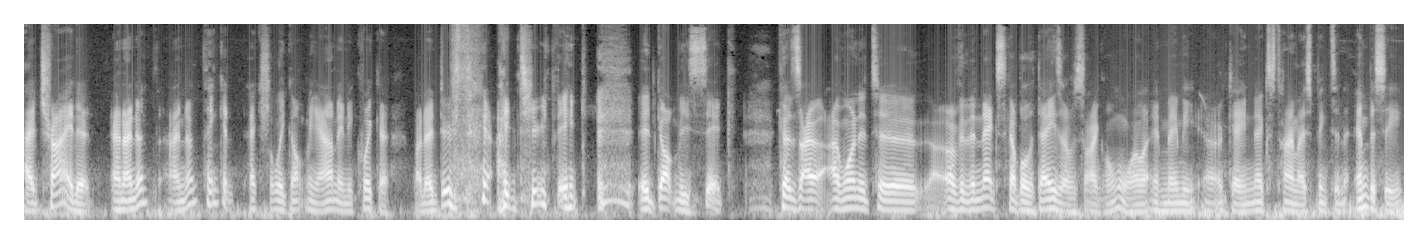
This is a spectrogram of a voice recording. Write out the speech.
I tried it, and I don't I don't think it actually got me out any quicker. But I do th- I do think it got me sick because I, I wanted to over the next couple of days I was like oh well and maybe okay next time I speak to the embassy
